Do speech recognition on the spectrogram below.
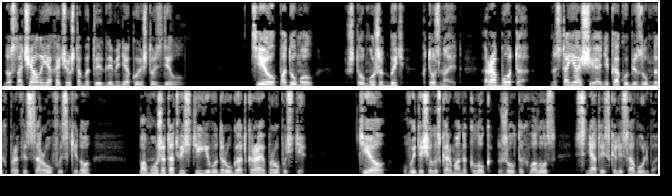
Но сначала я хочу, чтобы ты для меня кое-что сделал. Тео подумал, что, может быть, кто знает, работа, настоящая, а не как у безумных профессоров из кино, поможет отвести его друга от края пропасти. Тео вытащил из кармана клок желтых волос, снятый с колеса Вольва.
